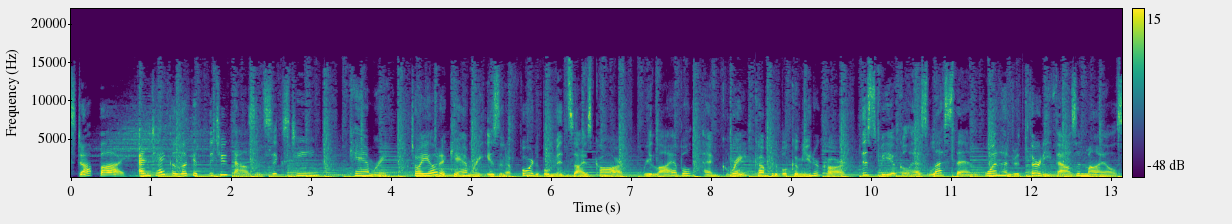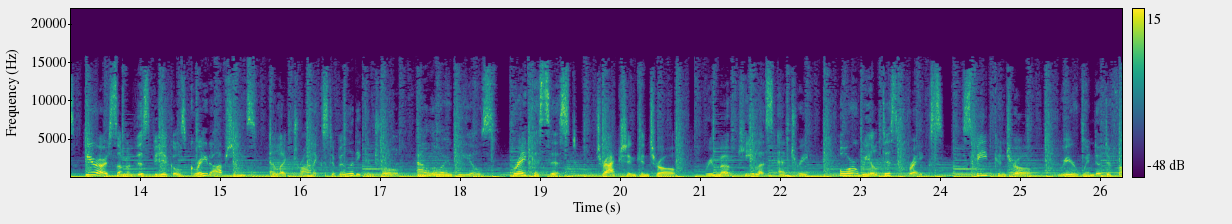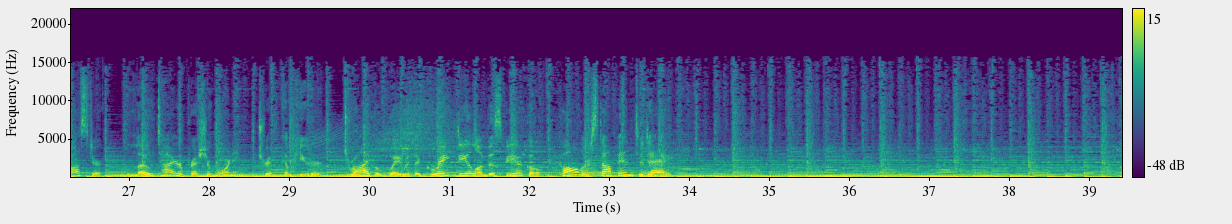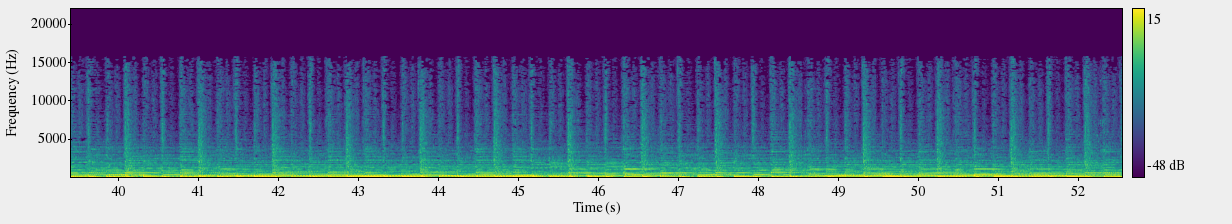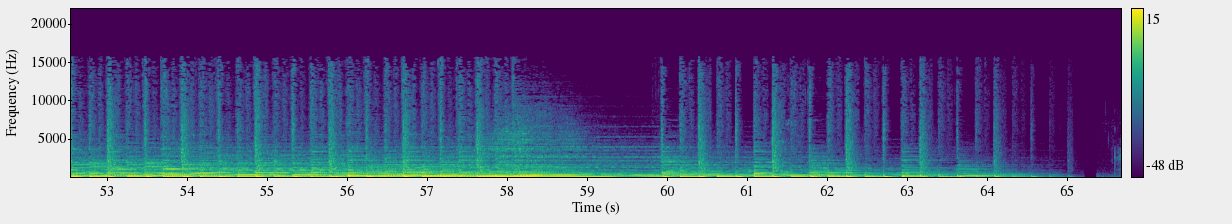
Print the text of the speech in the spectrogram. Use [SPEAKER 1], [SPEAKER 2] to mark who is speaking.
[SPEAKER 1] Stop by and take a look at the 2016 Camry. Toyota Camry is an affordable midsize car, reliable and great comfortable commuter car. This vehicle has less than 130,000 miles. Here are some of this vehicle's great options. Electronic stability control, alloy wheels, brake assist, traction control, remote keyless entry, four-wheel disc brakes, speed control, rear window defroster, low tire pressure warning, trip computer. Drive away with a great deal on this vehicle. Call or stop in today.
